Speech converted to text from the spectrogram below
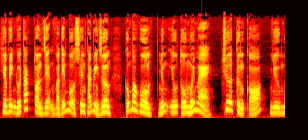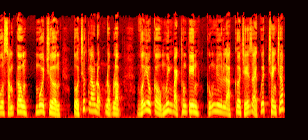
Hiệp định đối tác toàn diện và tiến bộ xuyên Thái Bình Dương cũng bao gồm những yếu tố mới mẻ chưa từng có như mua sắm công, môi trường, tổ chức lao động độc lập với yêu cầu minh bạch thông tin cũng như là cơ chế giải quyết tranh chấp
